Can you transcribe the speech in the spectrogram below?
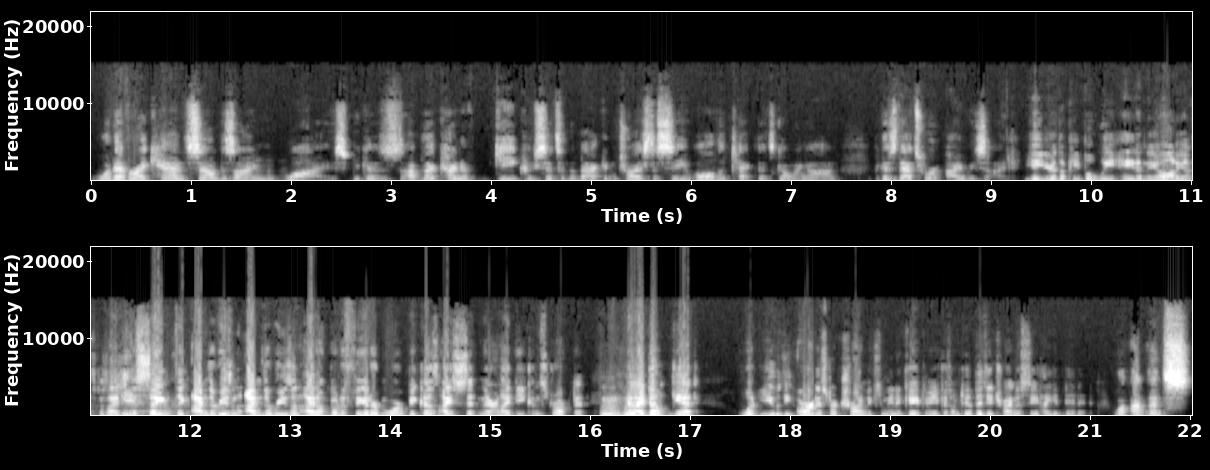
whatever I can sound design wise because I'm that kind of geek who sits in the back and tries to see all the tech that's going on because that's where I reside. yeah. You're the people we hate in the audience because I do Yeah. the same thing. I'm the reason. I'm the reason I don't go to theater more because I sit in there and I deconstruct it, Mm-hmm. and I don't get what you, the artist, are trying to communicate to me because I'm too busy trying to see how you did it. Well, it's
